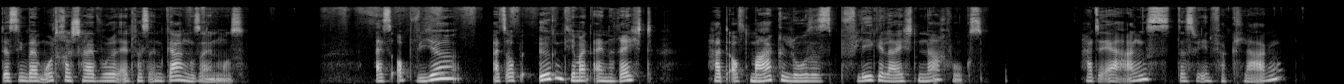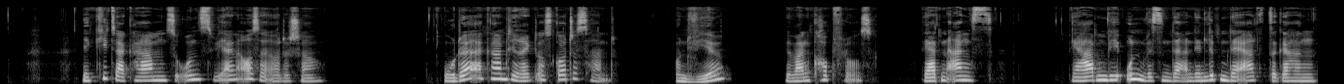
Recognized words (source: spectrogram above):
dass ihm beim Ultraschall wohl etwas entgangen sein muss. Als ob wir als ob irgendjemand ein Recht hat auf makelloses, pflegeleichten Nachwuchs. Hatte er Angst, dass wir ihn verklagen? Nikita kam zu uns wie ein Außerirdischer. Oder er kam direkt aus Gottes Hand. Und wir? Wir waren kopflos. Wir hatten Angst. Wir haben wie Unwissende an den Lippen der Ärzte gehangen,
